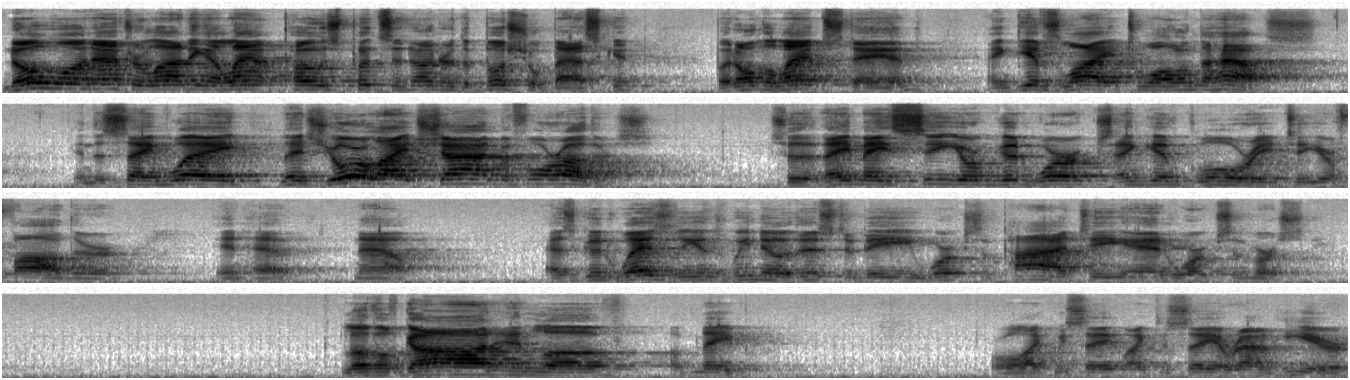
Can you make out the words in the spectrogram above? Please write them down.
No one, after lighting a lamp post, puts it under the bushel basket, but on the lampstand, and gives light to all in the house. In the same way, let your light shine before others, so that they may see your good works and give glory to your Father in heaven. Now, as good Wesleyans, we know this to be works of piety and works of mercy. Love of God and love of neighbor. Or like we say, like to say around here,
